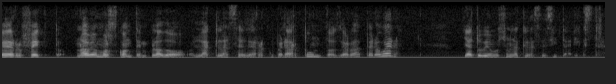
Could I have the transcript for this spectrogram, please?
Perfecto. No habíamos contemplado la clase de recuperar puntos, ¿verdad? Pero bueno, ya tuvimos una clasecita extra.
